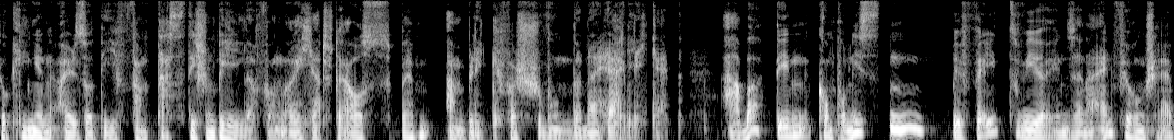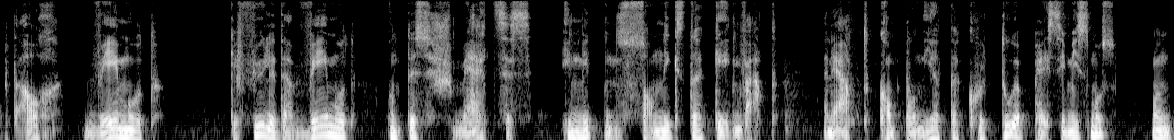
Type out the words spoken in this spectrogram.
So klingen also die fantastischen Bilder von Richard Strauss beim Anblick verschwundener Herrlichkeit. Aber den Komponisten befällt, wie er in seiner Einführung schreibt, auch Wehmut, Gefühle der Wehmut und des Schmerzes inmitten sonnigster Gegenwart. Eine Art komponierter Kulturpessimismus. Und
